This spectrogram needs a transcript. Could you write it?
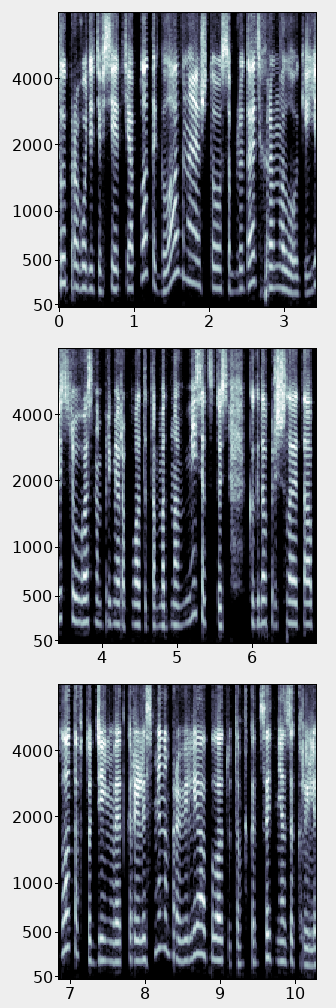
вы проводите все эти оплаты. Главное, что соблюдать хронологию. Если у вас, например, оплата там одна в месяц, то есть когда пришла эта оплата, в тот день вы открыли смену, провели оплату, там в конце дня закрыли.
